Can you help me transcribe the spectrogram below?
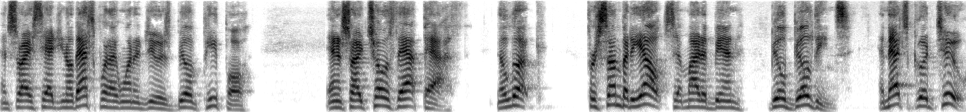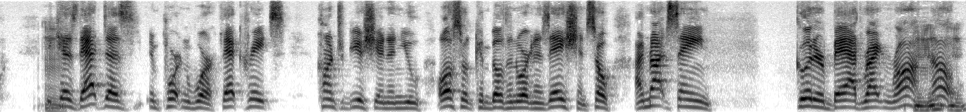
And so I said, you know, that's what I want to do is build people. And so I chose that path. Now, look, for somebody else, it might have been build buildings. And that's good too, hmm. because mm. that does important work. That creates contribution. And you also can build an organization. So I'm not saying good or bad, right and wrong. Mm-hmm. No,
